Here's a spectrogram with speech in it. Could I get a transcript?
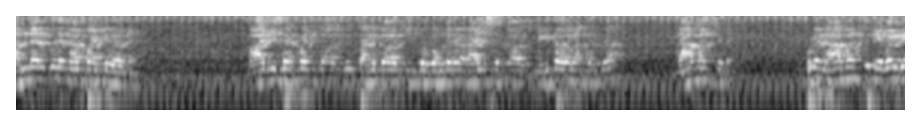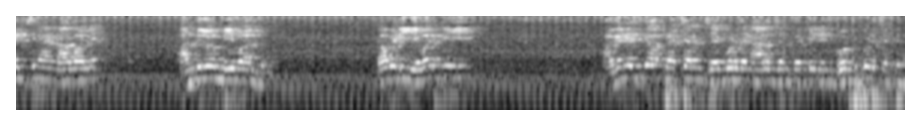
అందరు కూడా నా పార్టీ వాళ్ళే. మాజీ సర్పంచ్ కావచ్చు తను కావచ్చు ఇంకో కొందరు రాజేశ్వర్ కావచ్చు మిగతా వాళ్ళందరూ కూడా నా మనుషులే ఇప్పుడు నా మనుషులు ఎవరు గెలిచినా నా వాళ్ళే. అందులో మీ వాళ్ళు. కాబట్టి ఎవరికి అవినీతిగా ప్రచారం చేయకూడదనే ఆలోచనతో నేను గోపి కూడా చెప్పిన.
